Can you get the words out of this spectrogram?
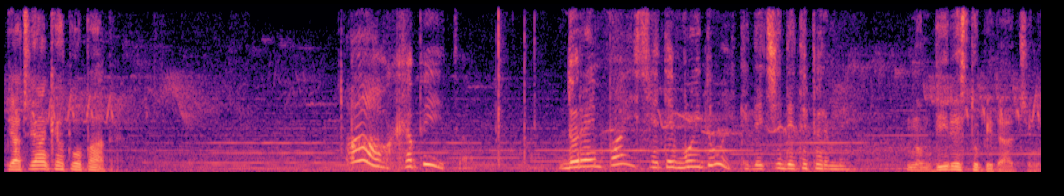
Piace anche a tuo padre. Oh, ho capito. D'ora in poi siete voi due che decidete per me. Non dire stupidaggini.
